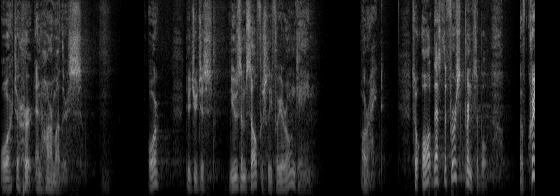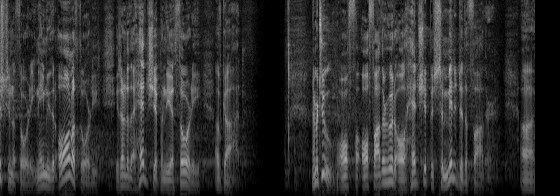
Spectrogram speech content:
or to hurt and harm others? Or did you just use them selfishly for your own gain? All right. So all, that's the first principle of Christian authority, namely that all authority is under the headship and the authority of God. Number two, all, all fatherhood, all headship is submitted to the Father uh,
